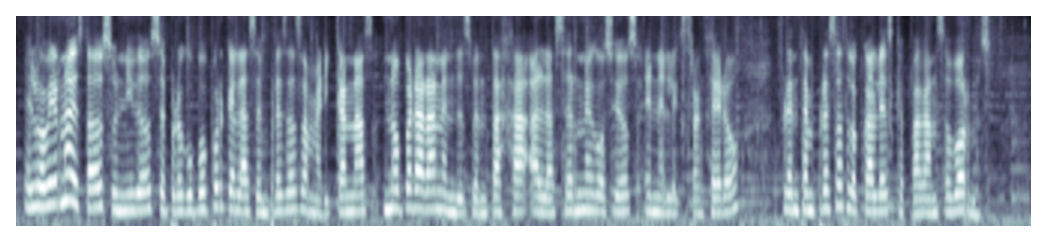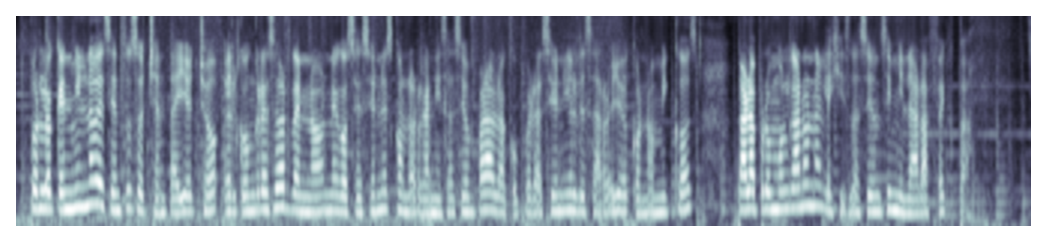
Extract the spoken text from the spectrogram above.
El gobierno de Estados Unidos se preocupó porque las empresas americanas no operaran en desventaja al hacer negocios en el extranjero frente a empresas locales que pagan sobornos por lo que en 1988 el Congreso ordenó negociaciones con la Organización para la Cooperación y el Desarrollo Económicos para promulgar una legislación similar a FECPA.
